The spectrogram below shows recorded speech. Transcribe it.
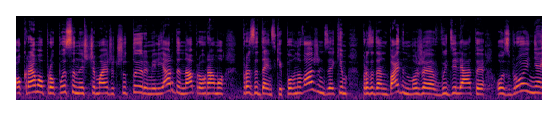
окремо прописані ще майже 4 мільярди на програму президентських повноважень, за яким президент Байден може виділяти озброєння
